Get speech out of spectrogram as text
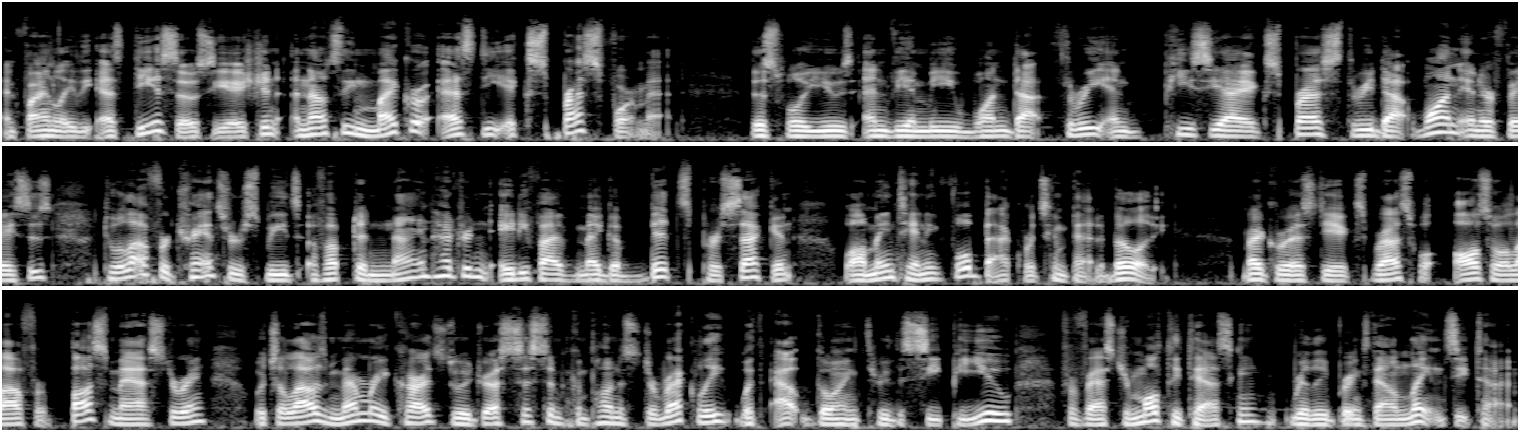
And finally, the SD Association announced the microSD Express format. This will use NVMe 1.3 and PCI Express 3.1 interfaces to allow for transfer speeds of up to 985 megabits per second while maintaining full backwards compatibility. MicroSD Express will also allow for bus mastering, which allows memory cards to address system components directly without going through the CPU for faster multitasking, really brings down latency time.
